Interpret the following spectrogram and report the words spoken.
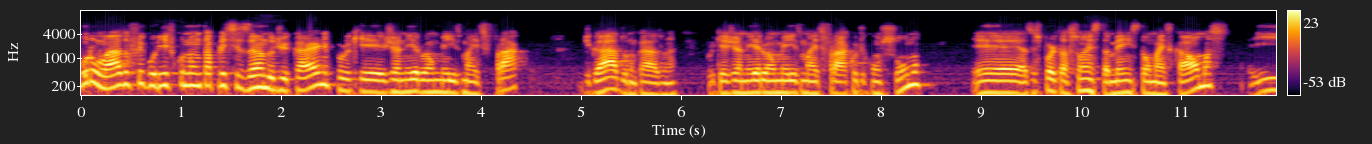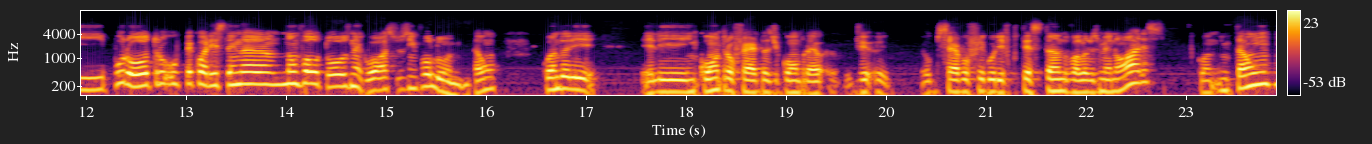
Por um lado, o frigorífico não está precisando de carne, porque janeiro é um mês mais fraco, de gado, no caso, né? Porque janeiro é um mês mais fraco de consumo. É, as exportações também estão mais calmas. E, por outro, o pecuarista ainda não voltou aos negócios em volume. Então, quando ele, ele encontra ofertas de compra, observa o frigorífico testando valores menores. Então,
